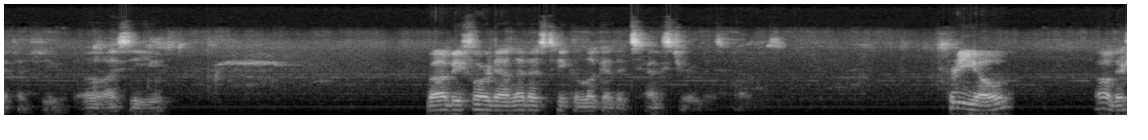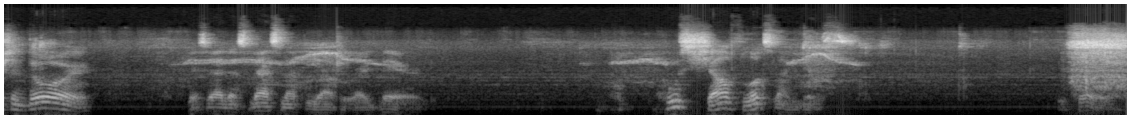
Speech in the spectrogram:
I touch you? Oh, I see you. But before that, let us take a look at the texture of this Pretty old. Oh, there's a door. Yes, that, that's, that's not the outfit right there. Whose shelf looks like this? Okay.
